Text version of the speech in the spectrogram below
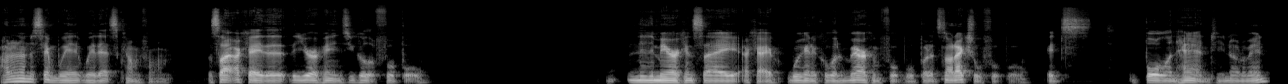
I don't understand where, where that's come from. It's like, okay, the, the Europeans, you call it football. And then the Americans say, okay, we're going to call it American football, but it's not actual football. It's ball in hand. You know what I mean?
